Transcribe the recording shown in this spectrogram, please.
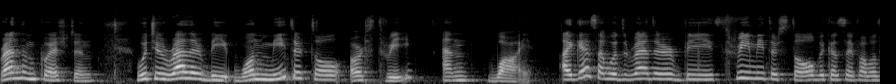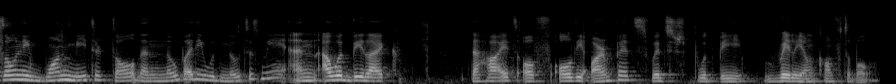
Random question. Would you rather be one meter tall or three and why? I guess I would rather be three meters tall because if I was only one meter tall then nobody would notice me and I would be like the height of all the armpits which would be really uncomfortable.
